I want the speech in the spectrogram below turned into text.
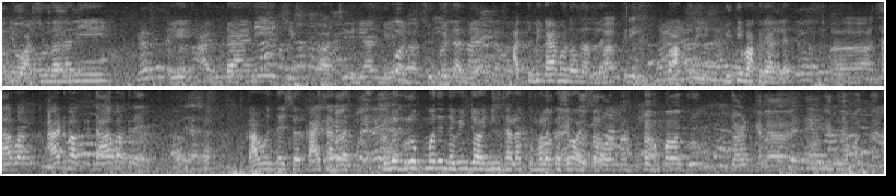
आणि वासुदादानी हे अंडा आणि चिक हे आणले सुकट आणले. आज तुम्ही काय बनवून आणलंय? भाकरी. भाकरी. किती भाकरी आणल्यात? दहा भाक आठ भाकरी दहा भाकरी आहेत. काय बोलताय सर काय सांगतात तुम्ही ग्रुपमध्ये नवीन जॉईनिंग झाला तुम्हाला कसं थँक्यू वाटतं सर्वांना. आम्हाला ग्रुप जॉईन केला करून घेतल्याबद्दल.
